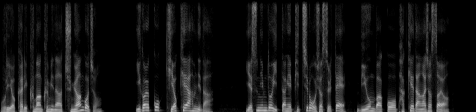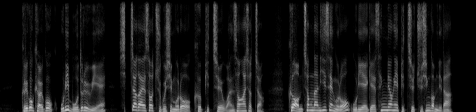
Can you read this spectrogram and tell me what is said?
우리 역할이 그만큼이나 중요한 거죠. 이걸 꼭 기억해야 합니다. 예수님도 이 땅에 빛으로 오셨을 때 미움받고 박해당하셨어요. 그리고 결국 우리 모두를 위해 십자가에서 죽으심으로 그 빛을 완성하셨죠. 그 엄청난 희생으로 우리에게 생명의 빛을 주신 겁니다.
